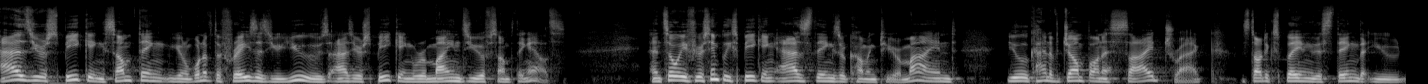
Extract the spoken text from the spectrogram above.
as you're speaking, something, you know, one of the phrases you use as you're speaking reminds you of something else. And so if you're simply speaking as things are coming to your mind, you'll kind of jump on a sidetrack start explaining this thing that you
